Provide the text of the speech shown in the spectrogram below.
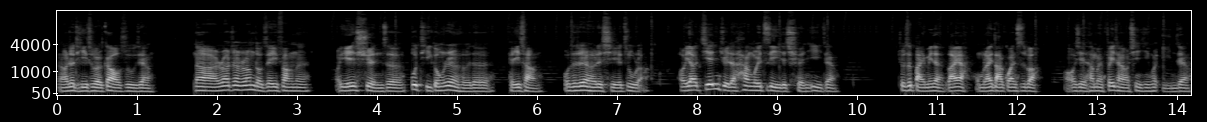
然后就提出了告诉，这样，那 Roger Rondo 这一方呢，也选择不提供任何的赔偿或者任何的协助了，哦，要坚决的捍卫自己的权益，这样，就是摆明的来呀，我们来打官司吧，而且他们非常有信心会赢，这样，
